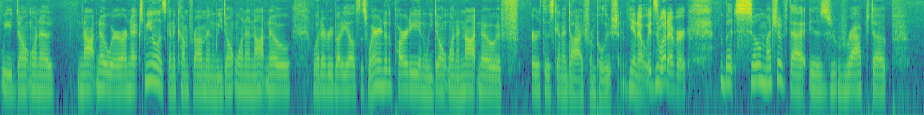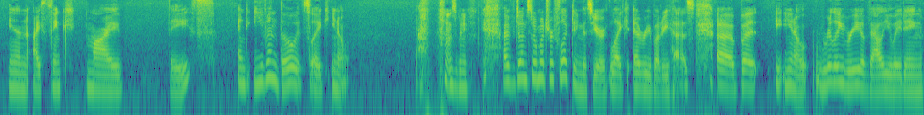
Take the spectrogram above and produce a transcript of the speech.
we don't want to not know where our next meal is going to come from, and we don't want to not know what everybody else is wearing to the party, and we don't want to not know if Earth is going to die from pollution. You know, it's whatever. But so much of that is wrapped up in, I think, my faith. And even though it's like, you know, I've done so much reflecting this year, like everybody has. Uh, but you know, really reevaluating,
